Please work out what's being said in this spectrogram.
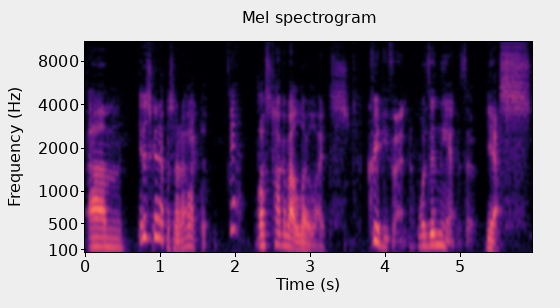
Um, it was a good episode. I liked it. yeah. Let's talk about lowlights. Creepy friend was in the episode. Yes,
